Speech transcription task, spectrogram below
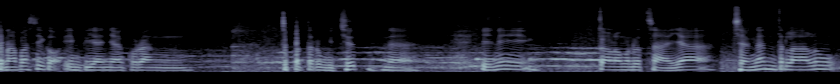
kenapa sih kok impiannya kurang cepat terwujud? Nah, ini kalau menurut saya jangan terlalu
